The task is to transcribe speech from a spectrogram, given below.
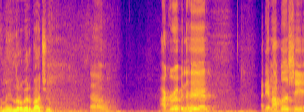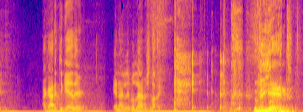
I mean, a little bit about you. So, I grew up in the hood. I did my bullshit. I got it together, and I live a lavish life. The end.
